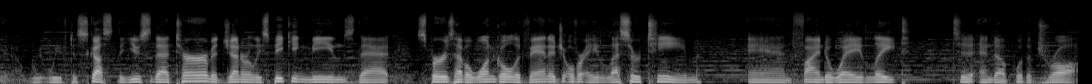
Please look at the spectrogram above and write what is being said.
you know, we, we've discussed the use of that term. It generally speaking means that Spurs have a one goal advantage over a lesser team and find a way late to end up with a draw.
